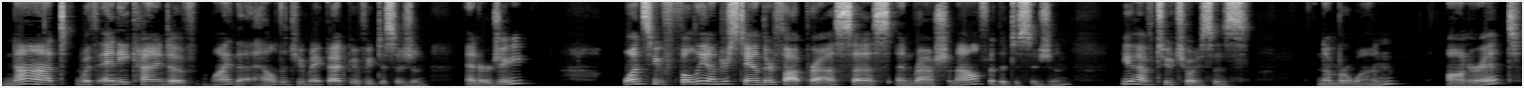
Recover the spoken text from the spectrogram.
not with any kind of, why the hell did you make that goofy decision? Energy. Once you fully understand their thought process and rationale for the decision, you have two choices. Number one, honor it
